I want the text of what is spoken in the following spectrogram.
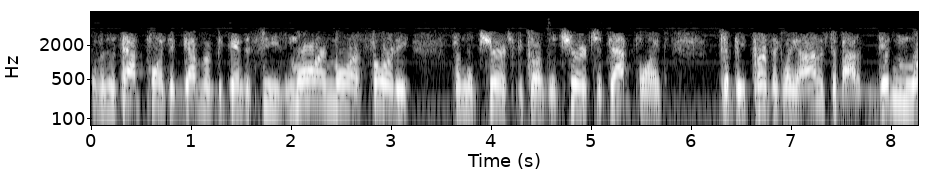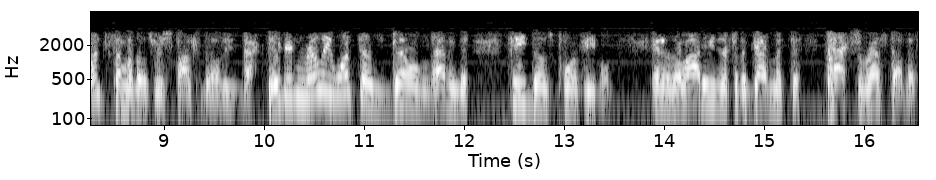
it was at that point that government began to seize more and more authority from the church because the church at that point, to be perfectly honest about it, didn't want some of those responsibilities back. They didn't really want those bills of having to feed those poor people. And it was a lot easier for the government to tax the rest of us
